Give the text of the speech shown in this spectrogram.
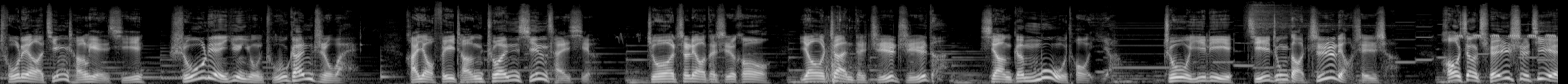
除了要经常练习、熟练运用竹竿之外，还要非常专心才行。捉知了的时候要站得直直的，像根木头一样，注意力集中到知了身上，好像全世界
